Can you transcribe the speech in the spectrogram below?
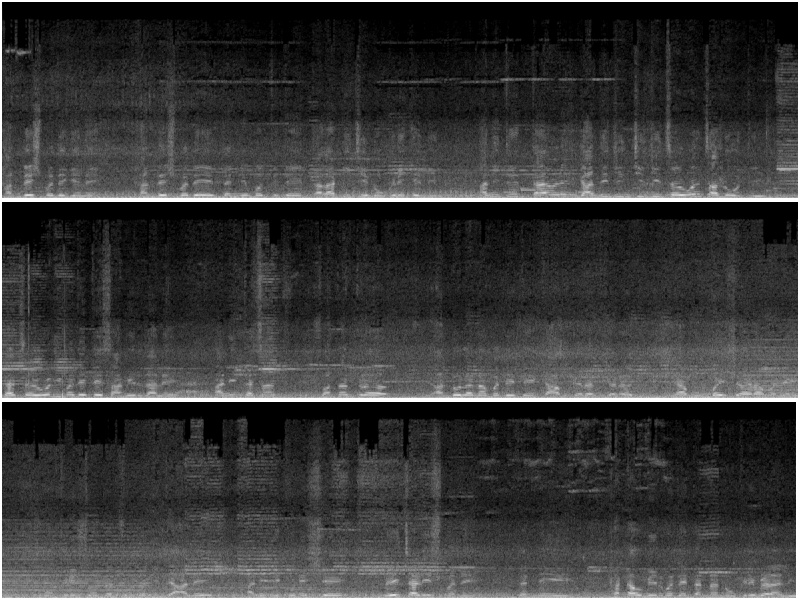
खानदेशमध्ये गेले. खानदेशमध्ये त्यांनी मग तिथे तलाठीची नोकरी केली. आणि ते त्यावेळी गांधीजींची जी चळवळ चालू होती त्या चळवळीमध्ये ते सामील झाले. आणि तसंच स्वतंत्र आंदोलनामध्ये ते काम करत करत या मुंबई शहरामध्ये नोकरी शोधत शोधत इथे आले आणि एकोणीसशे बेचाळीसमध्ये त्यांनी खटाव मिलमध्ये त्यांना नोकरी मिळाली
